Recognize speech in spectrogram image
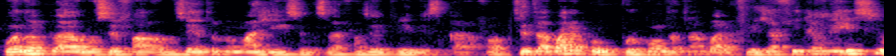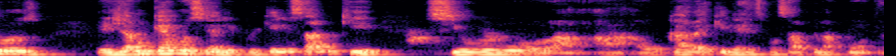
Quando você fala, você entra numa agência, você vai fazer uma entrevista, o cara fala, você trabalha por, por conta? Trabalho. Eu falei, já fica meio receoso. Ele já não quer você ali, porque ele sabe que se o, a, a, o cara que ele é responsável pela conta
